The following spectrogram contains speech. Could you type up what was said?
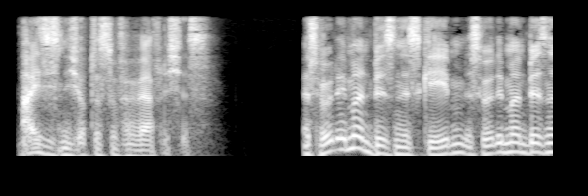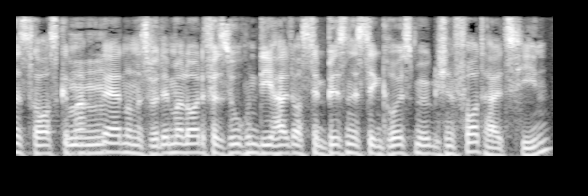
weiß ich nicht, ob das so verwerflich ist. Es wird immer ein Business geben, es wird immer ein Business draus gemacht Mhm. werden und es wird immer Leute versuchen, die halt aus dem Business den größtmöglichen Vorteil ziehen.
